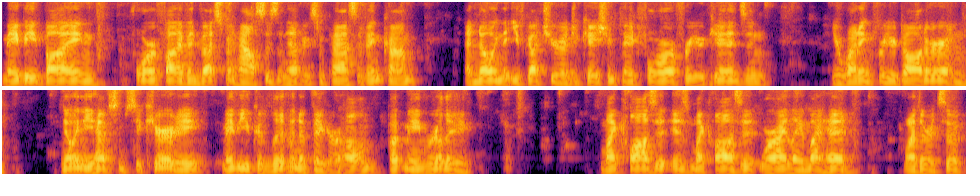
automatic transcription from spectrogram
maybe buying four or five investment houses and having some passive income and knowing that you've got your education paid for for your kids and your wedding for your daughter and knowing that you have some security maybe you could live in a bigger home but i mean really my closet is my closet where i lay my head whether it's a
